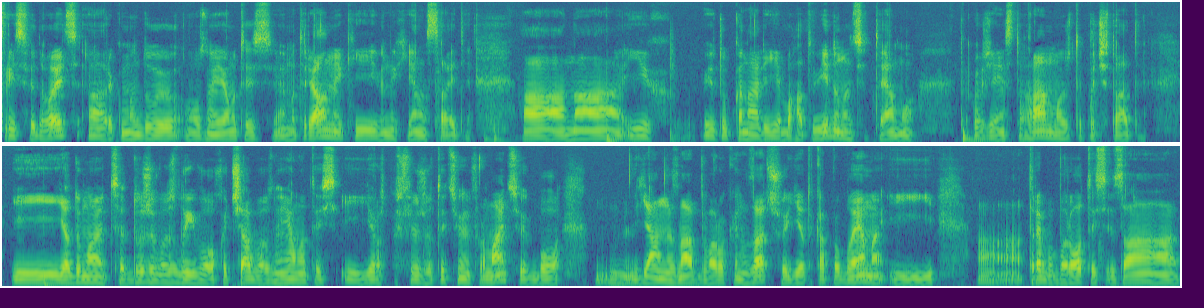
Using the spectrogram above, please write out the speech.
Free Свідовець. Рекомендую ознайомитись матеріалами, які в них є на сайті. На їх YouTube каналі є багато відео на цю тему. Також є інстаграм, можете почитати. І я думаю, це дуже важливо хоча б ознайомитись і розповсюджувати цю інформацію, бо я не знав два роки назад, що є така проблема, і а, треба боротись за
